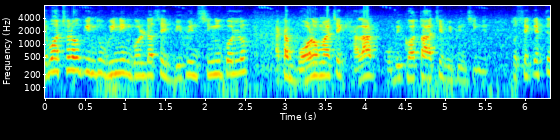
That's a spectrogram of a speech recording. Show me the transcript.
এবছরেও কিন্তু উইনিং গোলটা সেই বিপিন সিংই করল। একটা বড় ম্যাচে খেলার অভিজ্ঞতা আছে বিপিন সিংয়ের। তো সেক্ষেত্রে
